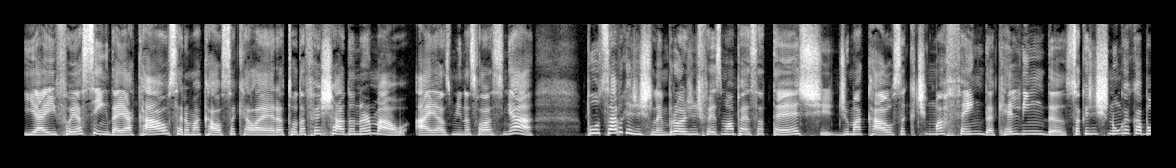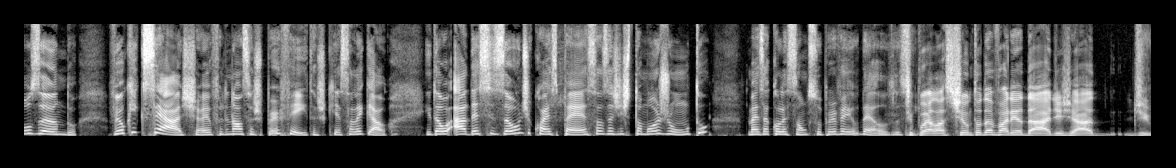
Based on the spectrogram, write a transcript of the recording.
E aí foi assim, daí a calça era uma calça que ela era toda fechada normal. Aí as meninas falaram assim: "Ah, Putz, sabe o que a gente lembrou? A gente fez uma peça teste de uma calça que tinha uma fenda, que é linda, só que a gente nunca acabou usando. Vê o que, que você acha. Aí eu falei, nossa, acho perfeito, acho que essa é legal. Então, a decisão de quais peças a gente tomou junto, mas a coleção super veio delas. assim. Tipo, elas tinham toda a variedade já de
